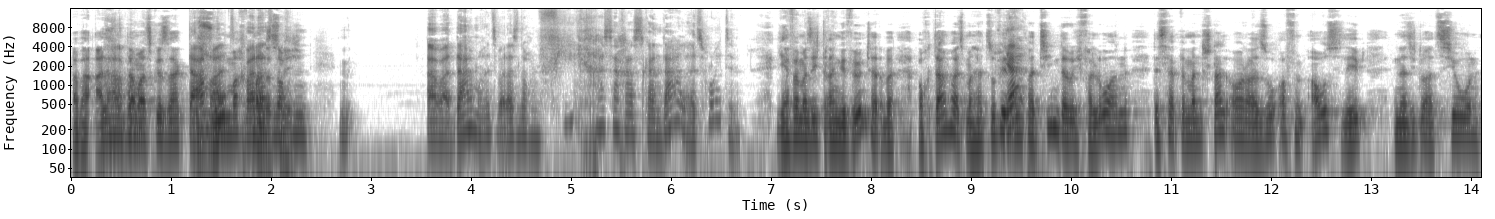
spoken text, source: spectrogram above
Aber alle Aber haben damals gesagt, so macht man das, das nicht. Ein, aber damals war das noch ein viel krasserer Skandal als heute. Ja, weil man sich dran gewöhnt hat. Aber auch damals, man hat so viele ja. Sympathien dadurch verloren. Deshalb, wenn man Stallorder so offen auslebt, in einer Situation,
